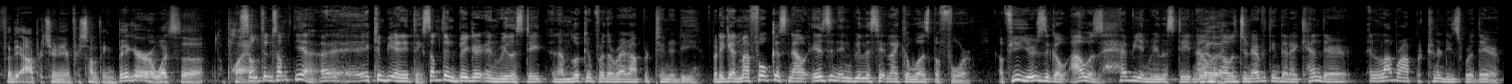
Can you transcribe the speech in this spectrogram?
for the opportunity for something bigger, or what's the, the plan? Something, something, yeah. uh, It can be anything. Something bigger in real estate, and I'm looking for the right opportunity. But again, my focus now isn't in real estate like it was before. A few years ago, I was heavy in real estate, and I was- Really? I was doing everything that I can there, and a lot more opportunities were there.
